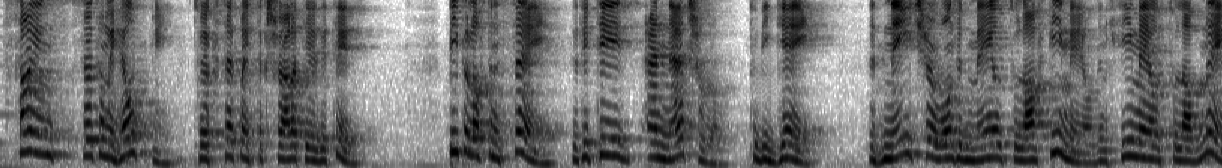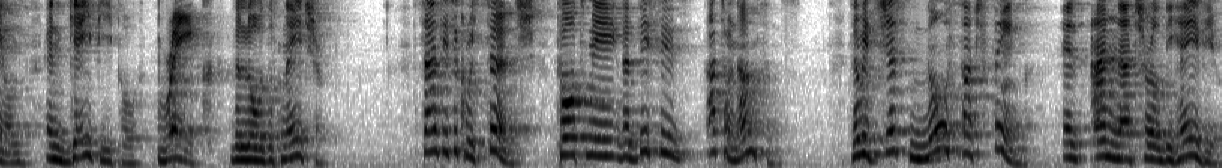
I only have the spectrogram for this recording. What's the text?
Science certainly helped me to accept my sexuality as it is. People often say that it is unnatural to be gay, that nature wanted males to love females and females to love males, and gay people break the laws of nature. Scientific research taught me that this is utter nonsense. There is just no such thing as unnatural behavior.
